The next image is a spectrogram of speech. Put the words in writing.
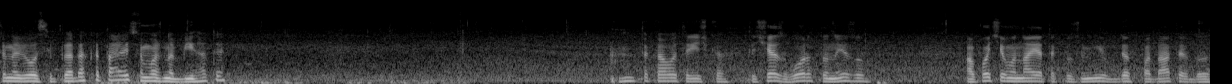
Це на велосипедах катаються, можна бігати. Така от річка. Тече з гор донизу. А потім вона, я так розумію, буде впадати до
